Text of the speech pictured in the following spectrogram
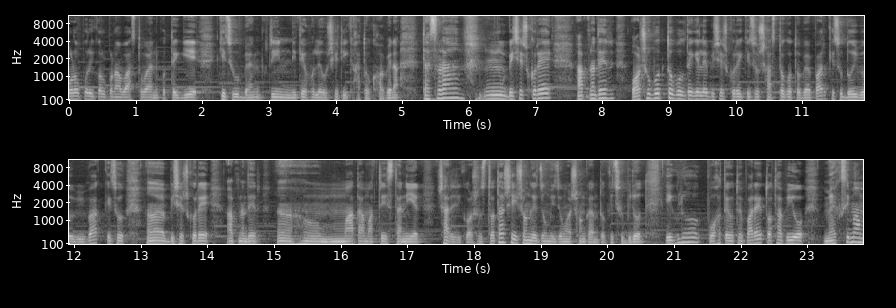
বড় পরিকল্পনা বাস্তবায়ন করতে গিয়ে কিছু ব্যাংক ঋণ নিতে হলেও সেটি ঘাতক হবে না। তাছাড়া বিশেষ করে আপনাদের অশুভত্ব বলতে গেলে বিশেষ করে কিছু স্বাস্থ্যগত ব্যাপার, কিছু দৈব বিভাগ, কিছু বিশেষ করে আপনাদের মাতা মাতৃস্থানীয় শারীরিক অসুস্থতা, সেই সঙ্গে জমি জমা সংক্রান্ত কিছু বিরোধ, এগুলো পোহাতে হতে পারে। তথাপিও ম্যাক্সিমাম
